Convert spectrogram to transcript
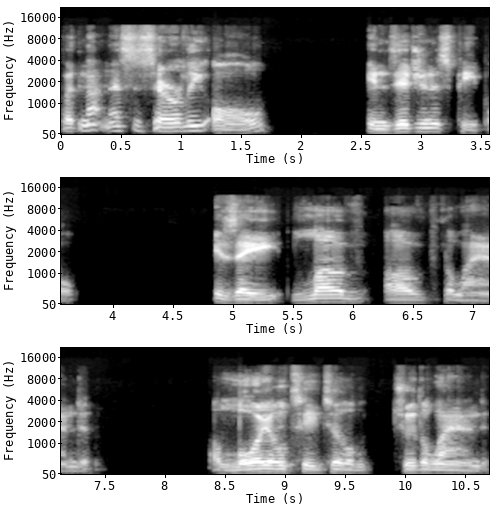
but not necessarily all, indigenous people is a love of the land, a loyalty to, to the land,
